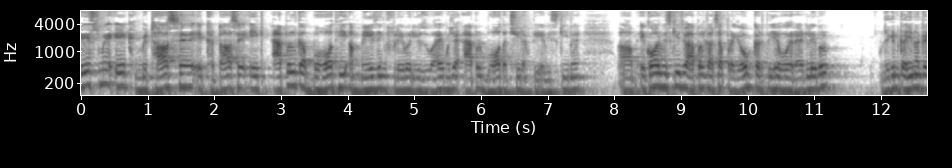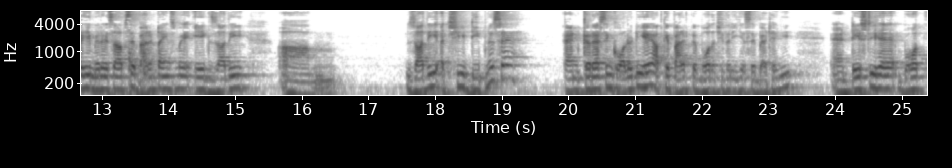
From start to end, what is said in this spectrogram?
टेस्ट में एक मिठास है एक खटास है एक एप्पल का बहुत ही अमेजिंग फ्लेवर यूज़ हुआ है। मुझे एप्पल बहुत अच्छी लगती है विस्की में। एक और विस्की जो एप्पल का अच्छा प्रयोग करती है वो है रेड लेबल लेकिन कहीं ना कहीं मेरे हिसाब से वैलेंटाइंस में एक ज़्यादा ज़्यादा अच्छी डीपनेस है एंड करेसिंग क्वालिटी है। आपके पैलेट पे बहुत अच्छी तरीके से बैठेगी। एंड टेस्टी है बहुत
